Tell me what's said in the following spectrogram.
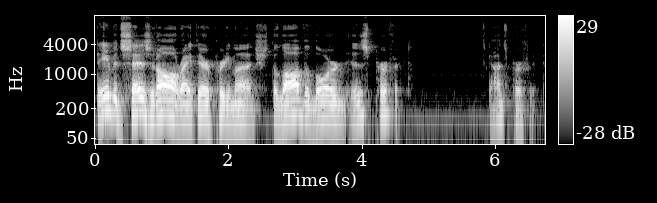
David says it all right there, pretty much. The law of the Lord is perfect. God's perfect.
